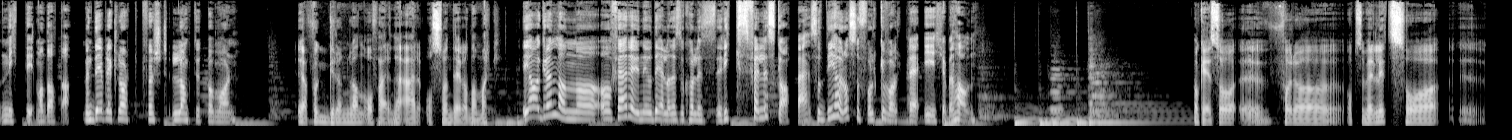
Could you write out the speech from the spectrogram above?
90 mandater. Men det ble klart først langt utpå morgenen. Ja, for Grønland og Færøyene er også en del av Danmark? Ja, Grønland og, og Færøyene er jo del av det som kalles riksfellesskapet, så de har også folkevalgte i København. Ok, så uh, for å oppsummere litt, så uh,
